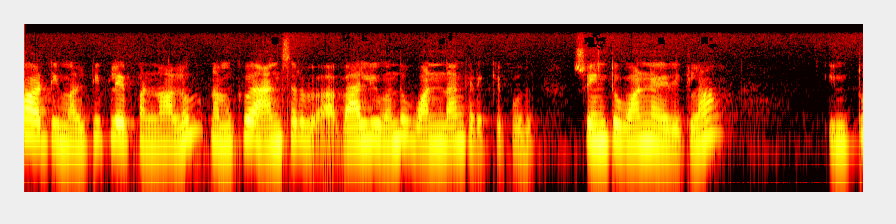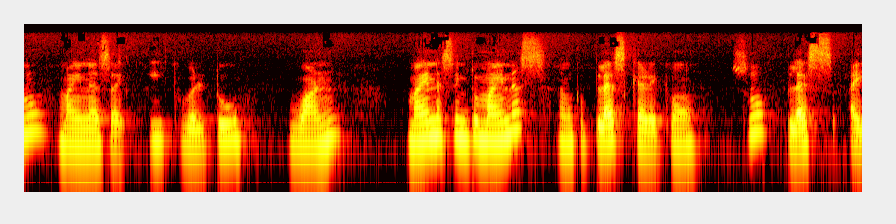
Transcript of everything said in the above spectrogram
வாட்டி மல்டிப்ளை பண்ணாலும் நமக்கு ஆன்சர் வேல்யூ வந்து ஒன் தான் கிடைக்க போகுது. ஸோ இன்ட்டு ஒன் எழுதிக்கலாம். Into minus I equal to one minus into minus நமக்கு ப்ளஸ் கிடைக்கும். ஸோ ப்ளஸ் ஐ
